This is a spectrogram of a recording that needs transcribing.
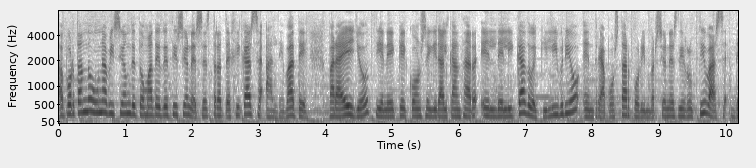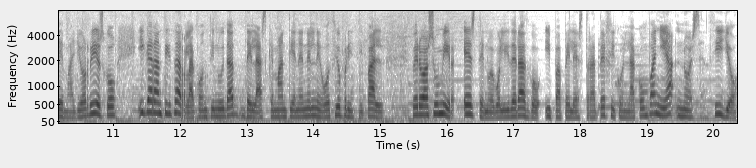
aportando una visión de toma de decisiones estratégicas al debate. Para ello, tiene que conseguir alcanzar el delicado equilibrio entre apostar por inversiones disruptivas de mayor riesgo y garantizar la continuidad de las que mantienen el negocio principal. Pero asumir este nuevo liderazgo y papel estratégico en la compañía no es sencillo.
